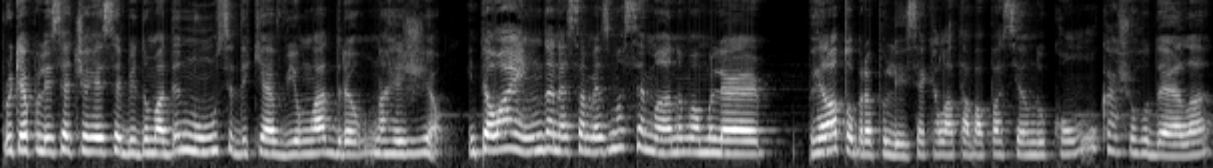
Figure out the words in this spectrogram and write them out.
porque a polícia tinha recebido uma denúncia de que havia um ladrão na região. Então, ainda nessa mesma semana, uma mulher relatou para a polícia que ela estava passeando com o cachorro dela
